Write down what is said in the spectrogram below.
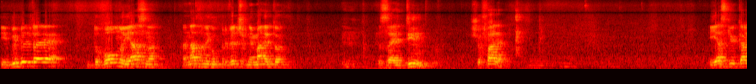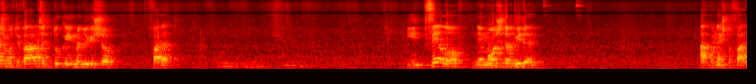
И Библията е доволно ясна, на нас да не го привлече вниманието, за един што фале. И аз ви кажем од това, че тука има луѓе што фалят. И цело не може да биде ако нешто фали.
